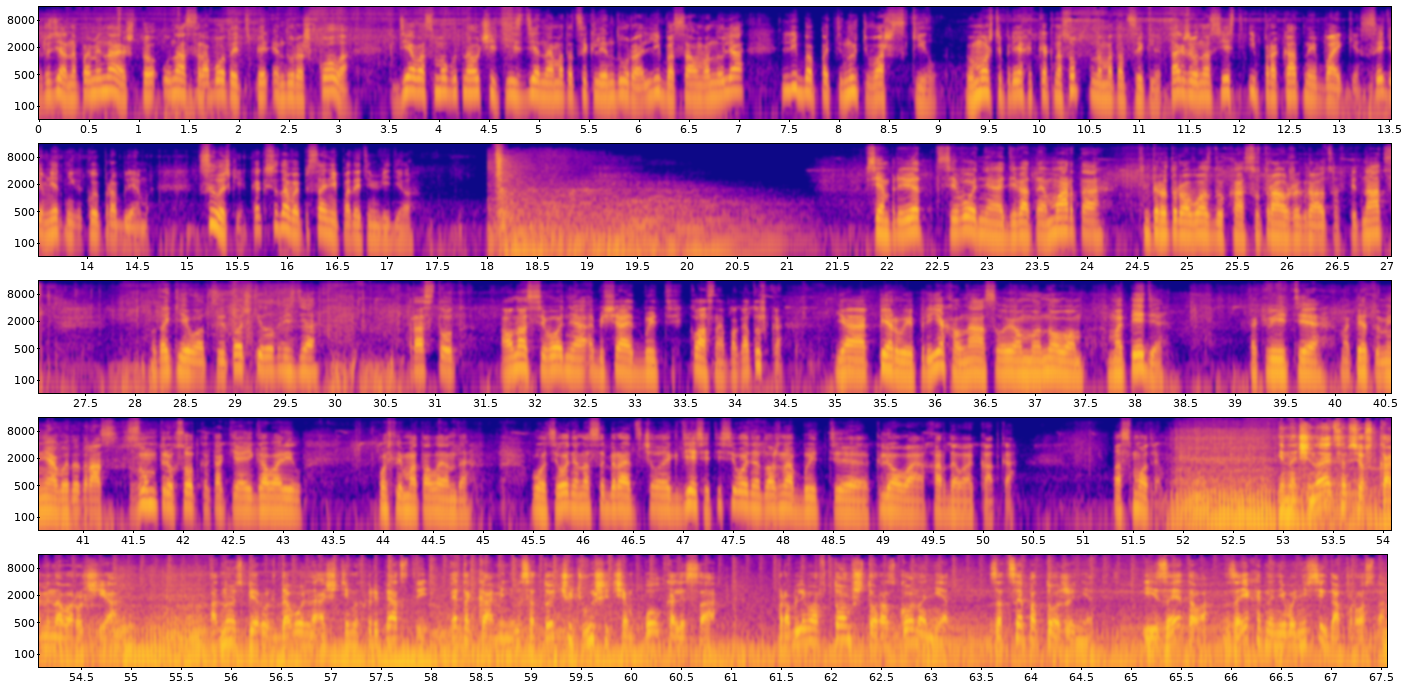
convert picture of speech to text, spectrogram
Друзья, напоминаю, что у нас работает теперь эндуро-школа, где вас могут научить езде на мотоцикле эндуро либо с самого нуля, либо подтянуть ваш скилл. Вы можете приехать как на собственном мотоцикле, также у нас есть и прокатные байки, с этим нет никакой проблемы. Ссылочки, как всегда, в описании под этим видео. Всем привет! Сегодня 9 марта, температура воздуха с утра уже градусов 15. Вот такие вот цветочки тут везде растут. А у нас сегодня обещает быть классная покатушка. Я первый приехал на своем новом мопеде. Как видите, мопед у меня в этот раз Zoom 300, как я и говорил, после Мотоленда. Вот, сегодня нас собирается человек 10, и сегодня должна быть э, клевая хардовая катка. Посмотрим. И начинается все с каменного ручья. Одно из первых довольно ощутимых препятствий – это камень высотой чуть выше, чем пол колеса. Проблема в том, что разгона нет, зацепа тоже нет, и из-за этого заехать на него не всегда просто.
